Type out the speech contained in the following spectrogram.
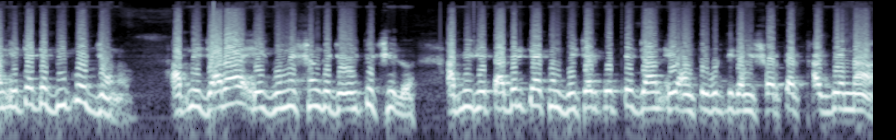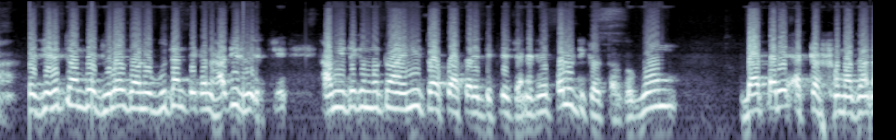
কারণ এটা একটা বিপজ্জনক। আপনি যারা এই গুণের সঙ্গে জড়িত ছিল, আপনি যে তাদেরকে এখন বিচার করতে যান, এই অন্তর্বর্তীকালীন সরকার থাকবে না। যেহেতু আমরা জুলাই গণ থেকে হাজির হয়েছি, আমি এটাকে মোটো আইনি তর্ক আকারে দেখতে চাই এটা পলিটিক্যাল তর্ক। গুম ব্যাপারে একটা সমাধান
